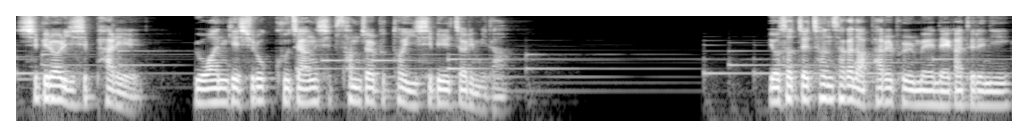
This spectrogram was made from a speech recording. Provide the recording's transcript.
11월 28일 요한계시록 9장 13절부터 21절입니다. 여섯째 천사가 나팔을 불매 내가 들으니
